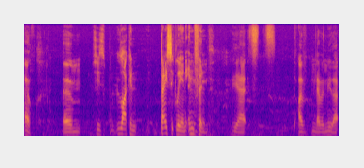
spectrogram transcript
Oh. Um. She's like an basically an infant. Yeah. It's, it's, I've never knew that.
